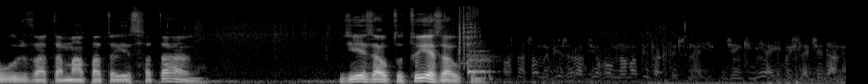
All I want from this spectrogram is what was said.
Kurwa, ta mapa to jest fatalna. Gdzie jest auto? Tu jest auto. Oznaczamy wieżę radiową na mapie taktycznej. Dzięki niej wyślecie dane.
